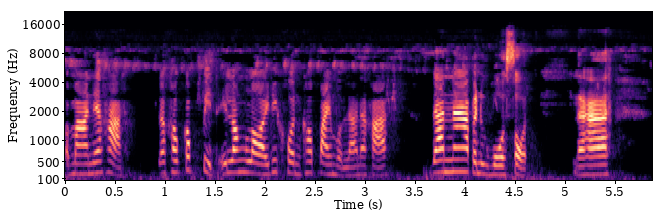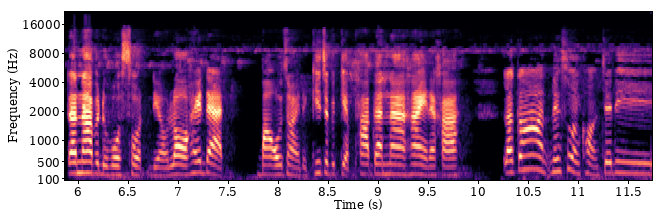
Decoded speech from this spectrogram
ประมาณเนี้ยค่ะ แล้วเขาก็ปิดไอ้ร่องรอยที่คนเข้าไปหมดแล้วนะคะ ด้านหน้าเป็นอุโบสถนะคะ ด้านหน้าเป็นอุโบสถ เดี๋ยวรอให้แดดเบาหน่อยเดี๋ยวกี้จะไปเก็บภาพด้านหน้าให้นะคะ แล้วก็ในส่วนของเจดีย์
